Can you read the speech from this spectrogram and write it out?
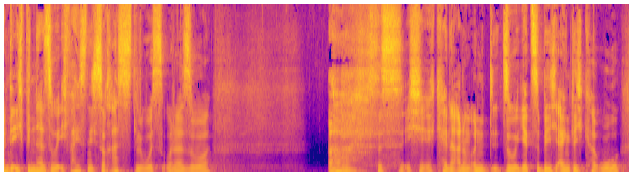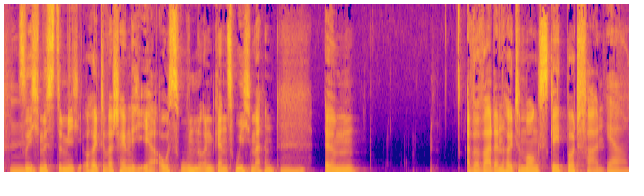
Und ich bin da so, ich weiß nicht, so rastlos oder so. Das ist, ich, keine Ahnung. Und so, jetzt bin ich eigentlich K.O. So, ich müsste mich heute wahrscheinlich eher ausruhen und ganz ruhig machen. Ähm, aber war dann heute Morgen Skateboard fahren. Ja.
